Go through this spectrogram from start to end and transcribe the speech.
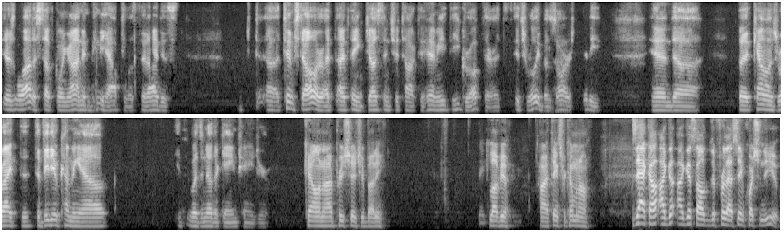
there's a lot of stuff going on in Minneapolis that I just. Uh, Tim Steller, I, I think Justin should talk to him. He, he grew up there. It's it's really bizarre city, and uh, but Kellen's right. The, the video coming out it was another game changer. Kellen, I appreciate you, buddy. Love you. All right, thanks for coming on. Zach, I, I I guess I'll defer that same question to you.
